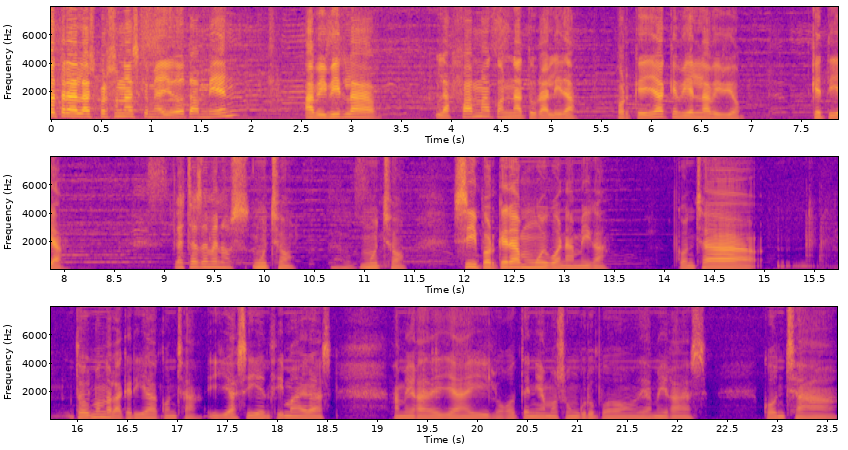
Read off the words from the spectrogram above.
Fue otra de las personas que me ayudó también a vivir la, fama con naturalidad, porque ella qué bien la vivió. Qué tía. ¿La echas de menos? Mucho, mucho. Sí, porque era muy buena amiga. Concha, todo el mundo la quería, Concha, y ya sí, encima eras amiga de ella y luego teníamos un grupo de amigas, Concha,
